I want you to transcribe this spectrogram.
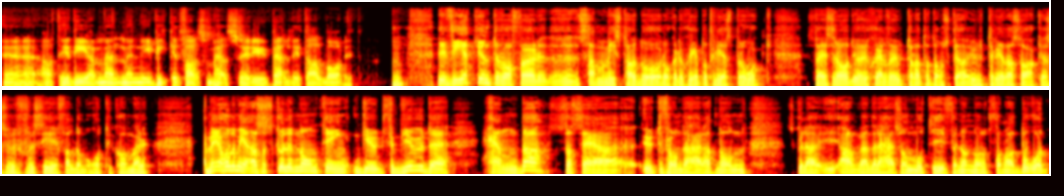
eh, att det är det, men, men i vilket fall som helst så är det ju väldigt allvarligt. Mm. Vi vet ju inte varför eh, samma misstag då råkade ske på tre språk. Sveriges Radio har ju själva uttalat att de ska utreda saken så vi får se ifall de återkommer. Men jag håller med, alltså skulle någonting, gud förbjude, hända så att säga utifrån det här att någon skulle använda det här som motiv för någon, någon form av dåd,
